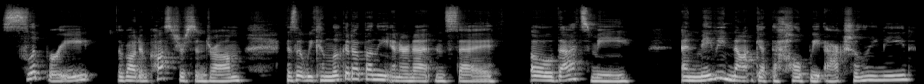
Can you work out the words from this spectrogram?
slippery about imposter syndrome is that we can look it up on the internet and say, "Oh, that's me and maybe not get the help we actually need.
